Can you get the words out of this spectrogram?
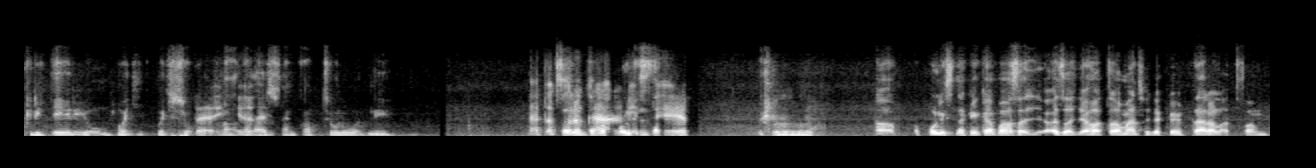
kritérium, hogy, hogy sok vonalra lehessen kapcsolódni? Hát akkor Szerintem a Calvin tér a, a polisznek inkább az adja, az adja hatalmát, hogy a könyvtár alatt van,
